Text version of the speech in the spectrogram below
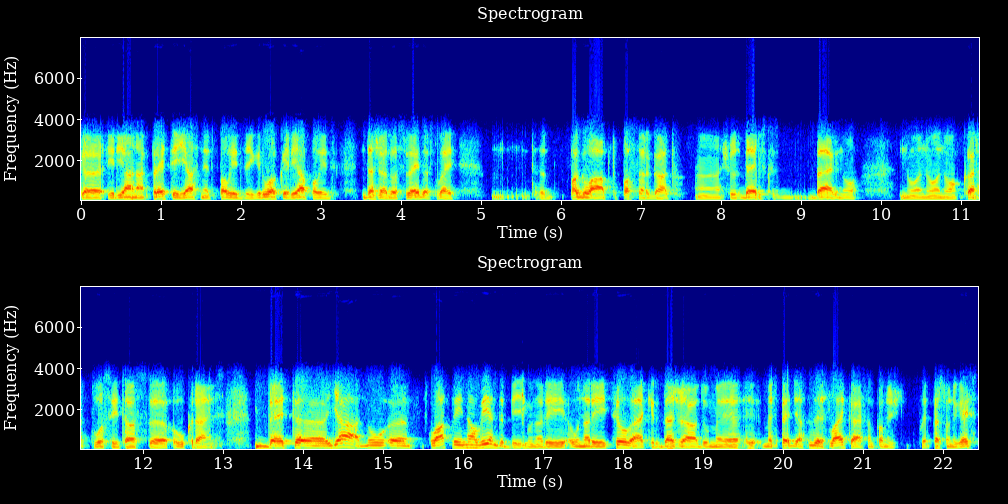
ka ir jānāk pretī, jāsniedz palīdzīgi roka, ir jāpalīdz dažādos veidos, lai tad paglābtu, pasargātu šos bēgļus, kas bēg no, no, no, no kara plosītās uh, Ukrainas. Bet, uh, jā, nu, uh, Latvija nav viendabīga, un arī, un arī cilvēki ir dažādi. Mē, mēs pēdējās nedēļas laikā esam pamanījuši, personīgi es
